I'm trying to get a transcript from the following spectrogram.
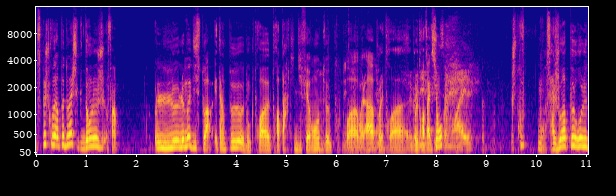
ce que je trouvais un peu dommage, c'est que dans le jeu, enfin, le, le mode histoire est un peu donc trois, trois parties différentes pour Les trois, trois voilà, pour les trois, pour les trois factions. je trouve que bon, ça joue un peu le rôle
